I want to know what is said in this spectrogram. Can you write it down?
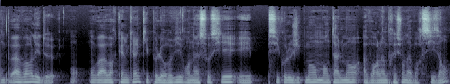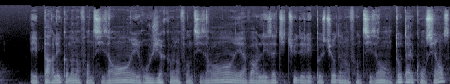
On peut avoir les deux. On va avoir quelqu'un qui peut le revivre en associé et psychologiquement, mentalement, avoir l'impression d'avoir 6 ans et parler comme un enfant de 6 ans, et rougir comme un enfant de 6 ans, et avoir les attitudes et les postures d'un enfant de 6 ans en totale conscience.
